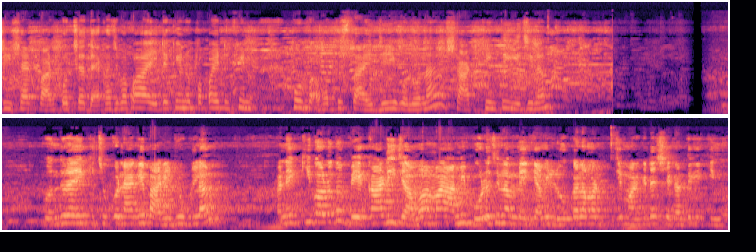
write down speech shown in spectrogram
টি শার্ট বার করছে, আর দেখাচ্ছে পাপা এটা কেনো পাপা এটা কেনো? ওর বাবার তো সাইজেই হলো না শার্ট কিনতে গেছিলাম। বন্ধুরা, এই কিছুক্ষণ আগে বাড়ি ঢুকলাম। মানে কি বলো তো বেকারই যাওয়া। আমার, আমি বলেছিলাম মেয়েকে, আমি লোকাল আমার যে মার্কেটে সেখান থেকে কিনবো।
